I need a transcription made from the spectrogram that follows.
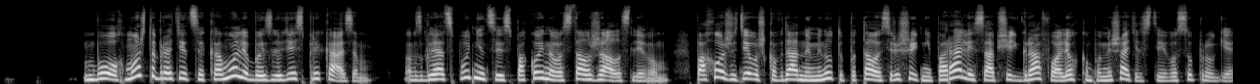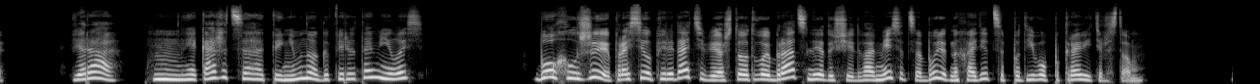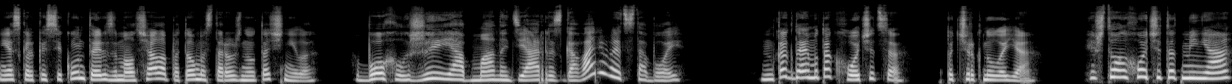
Бог может обратиться к кому-либо из людей с приказом. Взгляд спутницы из спокойного стал жалостливым. Похоже, девушка в данную минуту пыталась решить, не пора ли сообщить графу о легком помешательстве его супруги. «Вера, мне кажется, ты немного переутомилась». Бог лжи просил передать тебе, что твой брат следующие два месяца будет находиться под его покровительством. Несколько секунд Эльза молчала, потом осторожно уточнила. Бог лжи и обмана Диар разговаривает с тобой? Когда ему так хочется, подчеркнула я. И что он хочет от меня?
